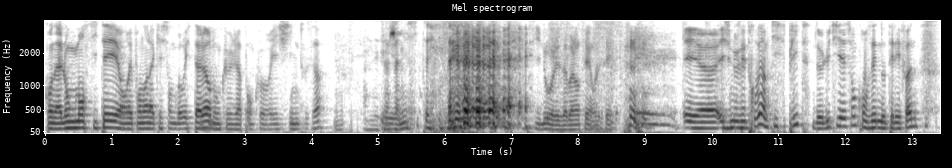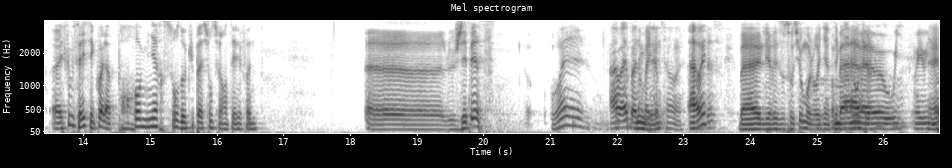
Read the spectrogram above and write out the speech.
qu'on a longuement cité en répondant à la question de Boris tout à l'heure, donc euh, Japon, Corée, Chine, tout ça. On ne les a Et- jamais cités. Si nous on les a balancés, on le sait. Et, euh, et je nous ai trouvé un petit split de l'utilisation qu'on faisait de nos téléphones. Euh, Est-ce que vous savez c'est quoi la première source d'occupation sur un téléphone? Euh, le GPS. Ouais. Ah ouais, bonne paraît idée. comme ça, ouais. Ah ouais. Bah, les réseaux sociaux, moi j'aurais dit Bah, instinctivement. vois. euh, oui, oui, oui. Ouais.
